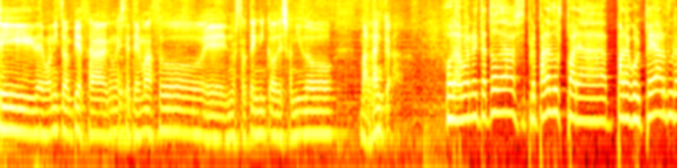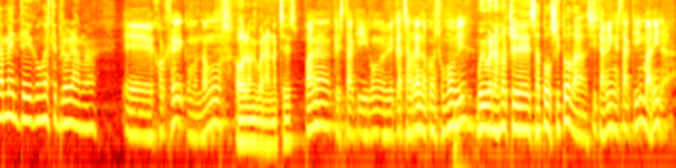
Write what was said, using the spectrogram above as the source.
Así de bonito empieza con este temazo eh, nuestro técnico de sonido Bardanca. Hola, boa noite a todas. Preparados para, para golpear duramente con este programa. Eh, Jorge, ¿cómo andamos? Hola, muy buenas noches. Pana, que está aquí cacharreando con su móvil. Muy buenas noches a todos y todas. Y también está aquí Marina.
